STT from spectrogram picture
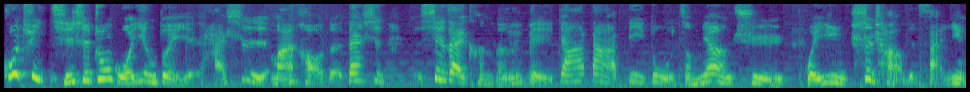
过去其实中国应对也还是蛮好的，但是现在可能得加大力度，怎么样去回应市场的反应？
